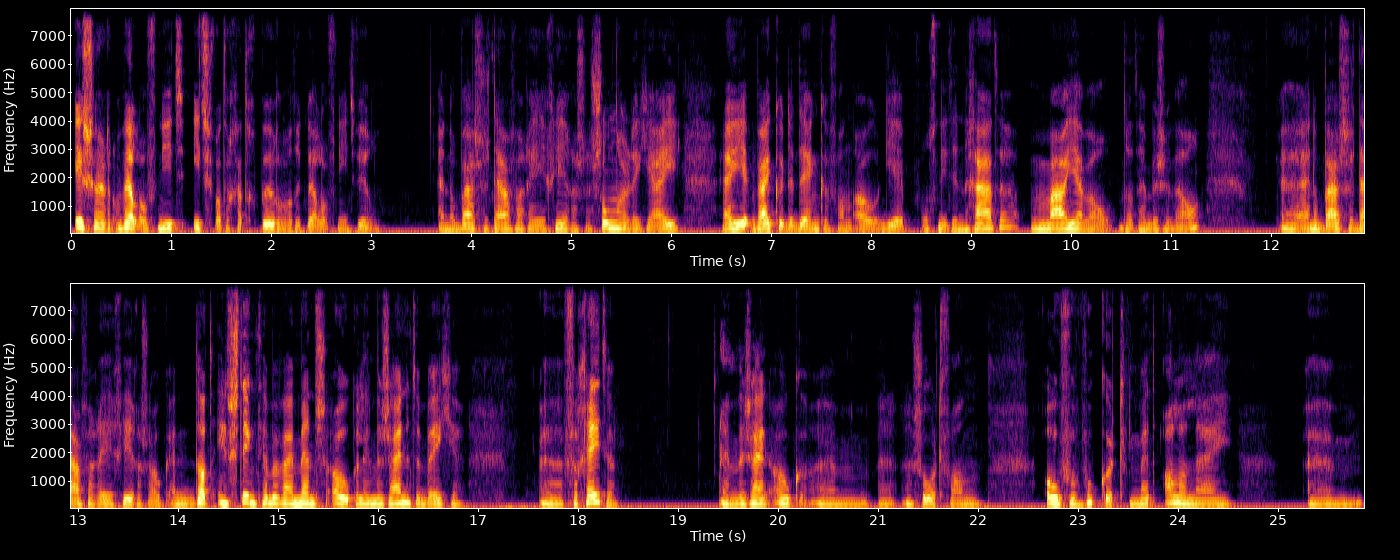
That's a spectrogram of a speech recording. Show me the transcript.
is er wel of niet iets wat er gaat gebeuren wat ik wel of niet wil. En op basis daarvan reageren ze zonder dat jij Wij kunnen denken van, oh, die heeft ons niet in de gaten. Maar jawel, dat hebben ze wel. Uh, en op basis daarvan reageren ze ook. En dat instinct hebben wij mensen ook. Alleen we zijn het een beetje uh, vergeten. En we zijn ook um, een, soort van overwoekerd met allerlei um,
